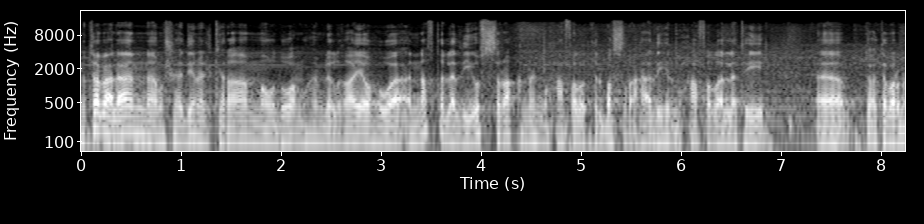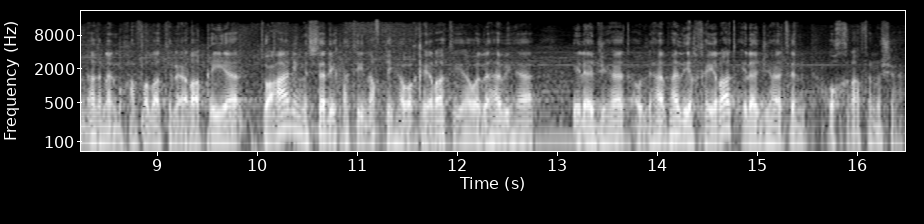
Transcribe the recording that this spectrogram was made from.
نتابع الآن مشاهدينا الكرام موضوع مهم للغاية وهو النفط الذي يسرق من محافظة البصرة. هذه المحافظة التي تعتبر من أغنى المحافظات العراقية تعاني من سرقة نفطها وخيراتها وذهابها إلى جهات أو ذهاب هذه الخيرات إلى جهات أخرى. فلنشاهد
